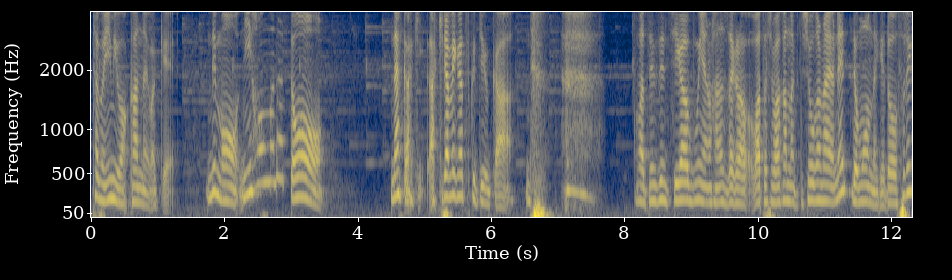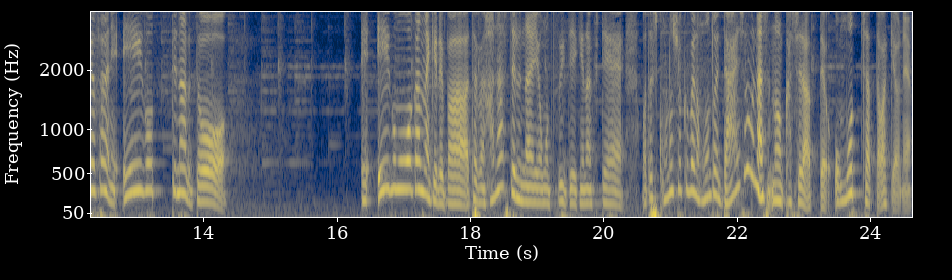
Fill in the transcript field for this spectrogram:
多分意味わかんないわけ。でも、日本語だと、なんか諦めがつくというか、まあ全然違う分野の話だから私わかんなくてしょうがないよねって思うんだけど、それがさらに英語ってなると、え、英語もわかんなければ多分話してる内容もついていけなくて、私この職場の本当に大丈夫なのかしらって思っちゃったわけよね。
